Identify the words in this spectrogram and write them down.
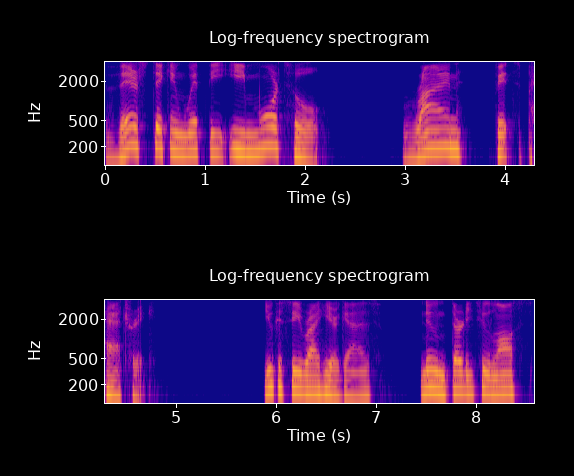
they're sticking with the immortal Ryan Fitzpatrick. You can see right here, guys. Newton 32 lost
